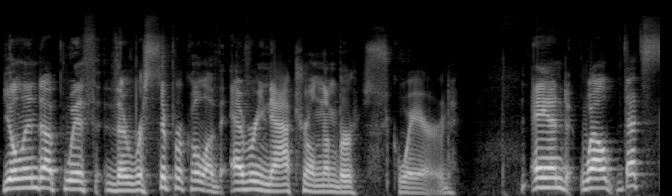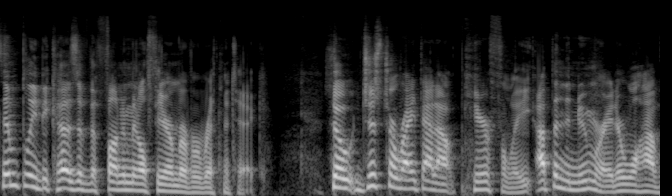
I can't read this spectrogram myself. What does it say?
you'll end up with the reciprocal of every natural number squared. And, well, that's simply because of the fundamental theorem of arithmetic. So just to write that out carefully, up in the numerator, we'll have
